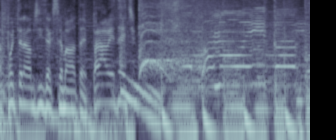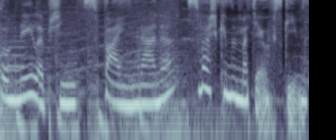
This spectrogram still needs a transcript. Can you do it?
a pojďte nám říct, jak se máte. Právě teď. To nejlepší z Fajn rána s Vaškem Matějovským.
